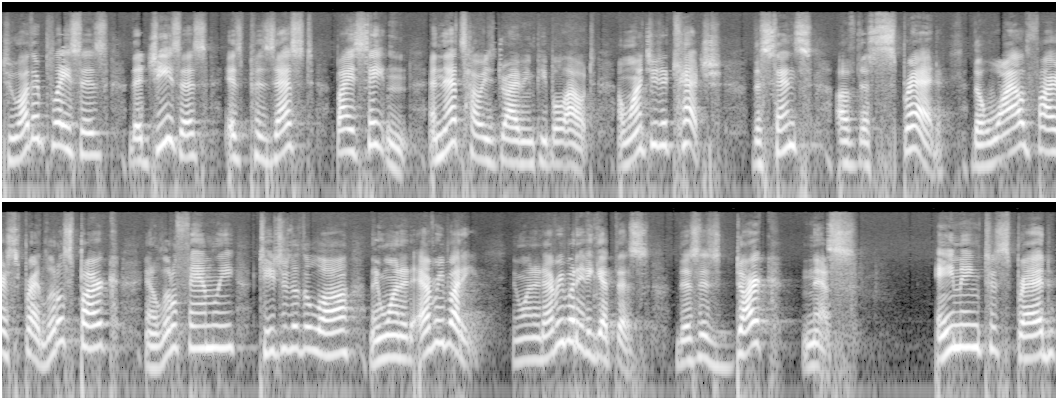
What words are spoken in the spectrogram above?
to other places that Jesus is possessed by Satan. And that's how he's driving people out. I want you to catch the sense of the spread, the wildfire spread. Little spark in a little family, teachers of the law. They wanted everybody, they wanted everybody to get this. This is darkness aiming to spread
